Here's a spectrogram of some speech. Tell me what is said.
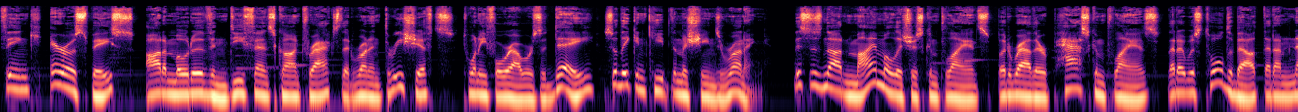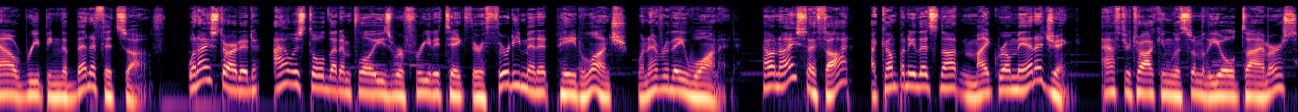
Think aerospace, automotive, and defense contracts that run in three shifts, 24 hours a day, so they can keep the machines running. This is not my malicious compliance, but rather past compliance that I was told about that I'm now reaping the benefits of. When I started, I was told that employees were free to take their 30 minute paid lunch whenever they wanted. How nice, I thought. A company that's not micromanaging. After talking with some of the old timers,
